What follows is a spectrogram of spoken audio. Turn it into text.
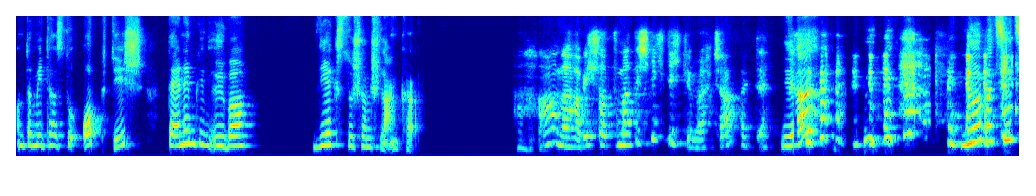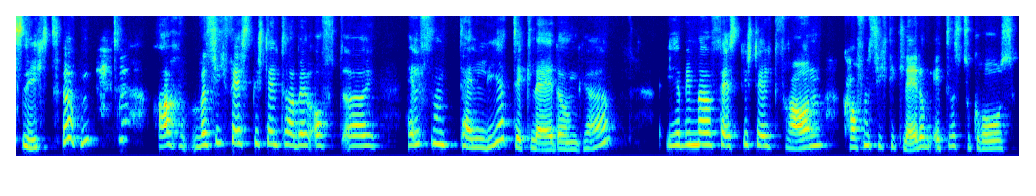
Und damit hast du optisch deinem Gegenüber wirkst du schon schlanker. Aha, da habe ich es automatisch richtig gemacht. Schau heute. Ja, nur man sieht es nicht. Auch was ich festgestellt habe, oft äh, helfen taillierte Kleidung. Ja? ich habe immer festgestellt, Frauen kaufen sich die Kleidung etwas zu groß.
